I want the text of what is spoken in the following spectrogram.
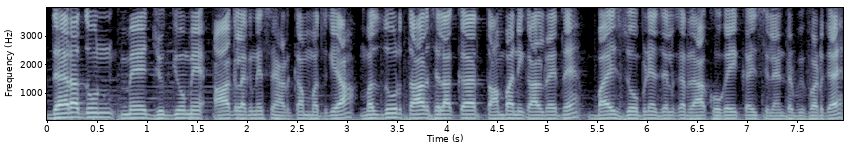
देहरादून में झुग्गियों में आग लगने से हड़कम मच गया। मजदूर तार जलाकर तांबा निकाल रहे थे। बाईस झोपड़ियाँ जलकर राख हो गई। कई सिलेंडर भी फट गए।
